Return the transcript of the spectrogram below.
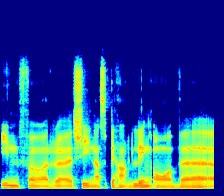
inför eh, Kinas behandling av, eh,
